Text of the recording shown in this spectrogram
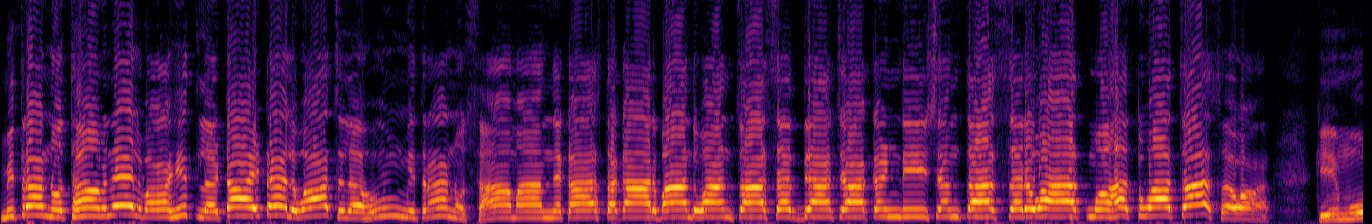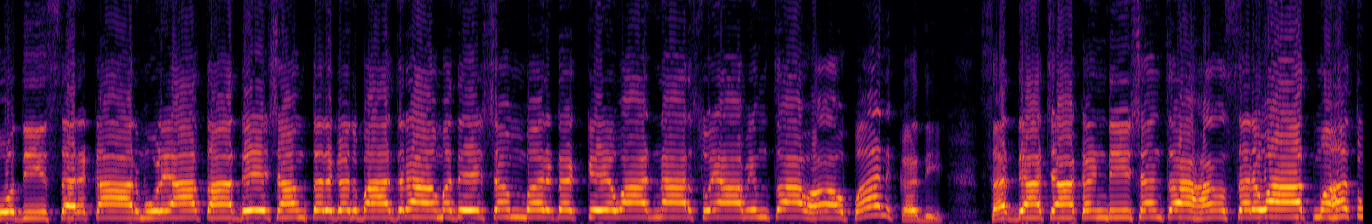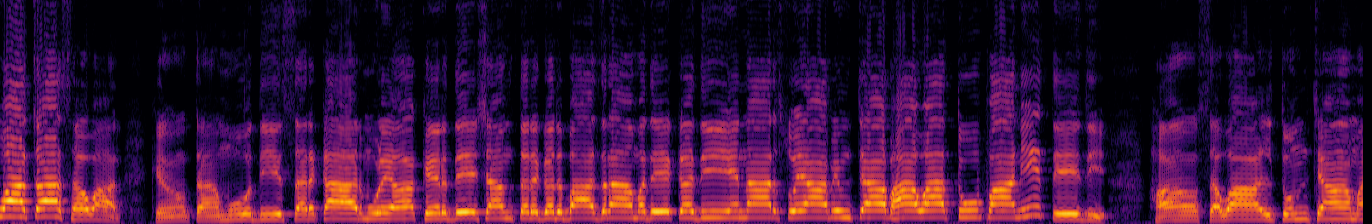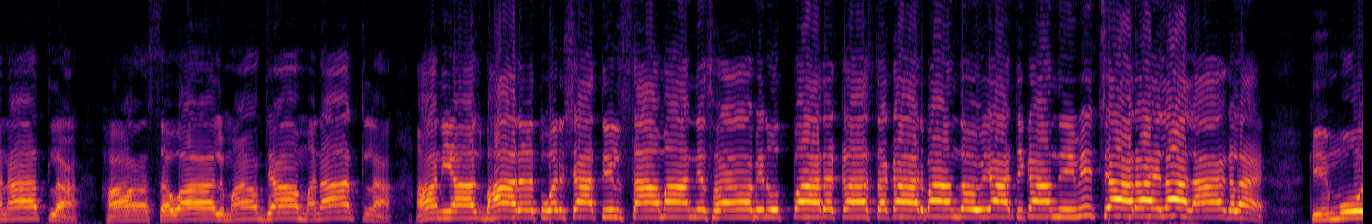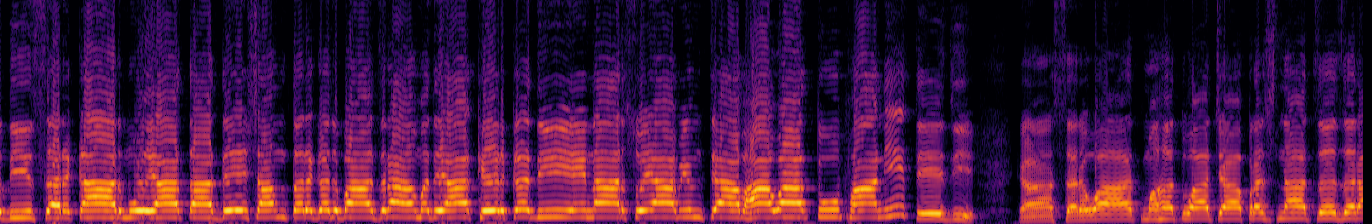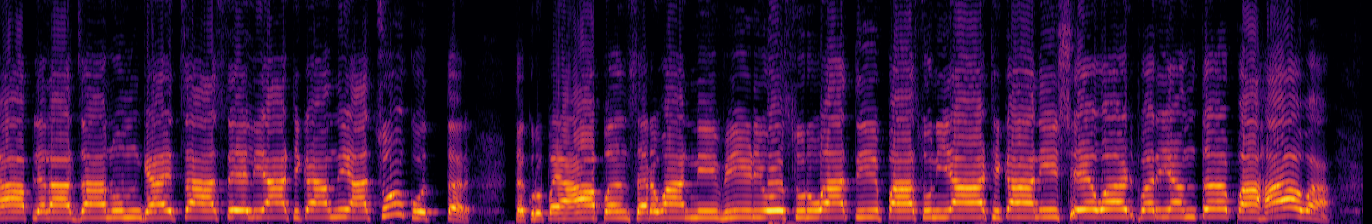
मित्रांनो थांबनेल बघितलं टायटल वाचलं हुं मित्रांनो सामान्य कास्तकार बांधवांचा सध्याच्या कंडिशनचा सर्वात महत्त्वाचा सवाल की मोदी सरकारमुळे आता देशांतर्गत बाजारामध्ये शंभर टक्के वाढणार सोयाबीनचा भाव पण कधी? सध्याच्या कंडिशनचा हा सर्वात महत्त्वाचा सवाल किंवा मोदी सरकारमुळे अखेर देशांतर्गत बाजारामध्ये कधी येणार? सोयाबीनच्या भावात तुफानी तेजी. हा सवाल तुमच्या मनातला हा सवाल माझ्या मनातला. आणि आज भारत वर्षातील सामान्य सोयाबीन उत्पादक कास्तकार बांधव या ठिकाणी विचारायला लागलाय. की मोदी सरकारमुळे आता देशांतर्गत बाजारामध्ये अखेर कधी येणार? सोयाबीनच्या भावात तुफानी तेजी? या सर्वात महत्त्वाच्या प्रश्नाचं जर आपल्याला जाणून घ्यायचं असेल या ठिकाणी अचूक उत्तर. तर कृपया आपण सर्वांनी व्हिडिओ सुरुवातीपासून या ठिकाणी शेवटपर्यंत पाहावा.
